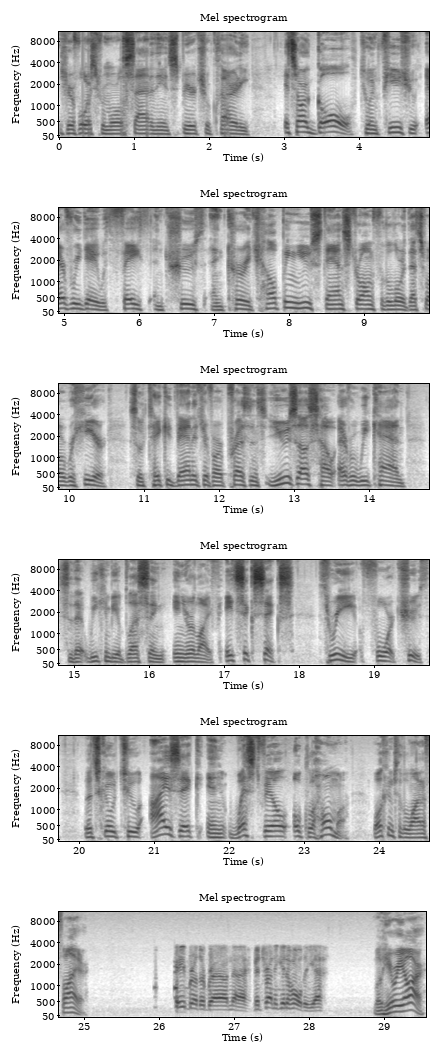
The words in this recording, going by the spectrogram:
as your voice for moral sanity and spiritual clarity. It's our goal to infuse you every day with faith and truth and courage, helping you stand strong for the Lord. That's why we're here. So take advantage of our presence. Use us however we can so that we can be a blessing in your life. 866 34 Truth. Let's go to Isaac in Westville, Oklahoma. Welcome to the line of fire. Hey, Brother Brown. I've uh, been trying to get a hold of you. Well, here we are.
